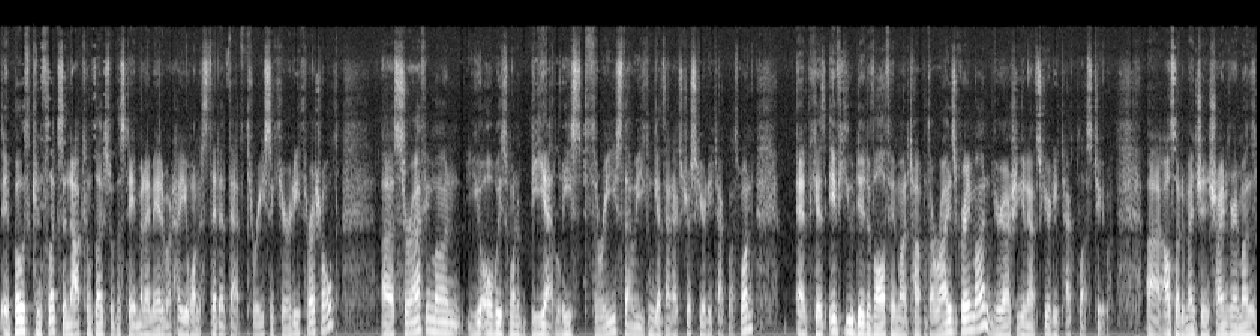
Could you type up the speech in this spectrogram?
it both conflicts and not conflicts with the statement I made about how you want to sit at that three security threshold. Uh, Seraphimon, you always want to be at least three, so that way you can get that extra security attack plus one. And because if you did evolve him on top of the Rise Greymon, you're actually going to have security attack plus two. Uh, also to mention, Shine Greymon's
